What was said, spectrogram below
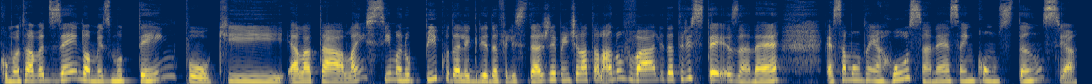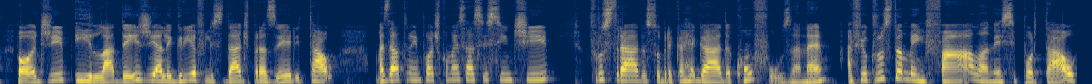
Como eu estava dizendo, ao mesmo tempo que ela tá lá em cima, no pico da alegria da felicidade, de repente ela tá lá no vale da tristeza, né? Essa montanha russa, né? Essa inconstância pode ir lá desde alegria, felicidade, prazer e tal, mas ela também pode começar a se sentir frustrada, sobrecarregada, confusa, né? A Fiocruz também fala nesse portal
